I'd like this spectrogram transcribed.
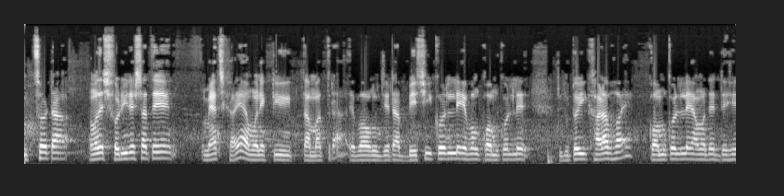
উৎসটা আমাদের শরীরের সাথে ম্যাচ খায় এমন একটি তাপমাত্রা এবং যেটা বেশি করলে এবং কম করলে দুটোই খারাপ হয়। কম করলে আমাদের দেহে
